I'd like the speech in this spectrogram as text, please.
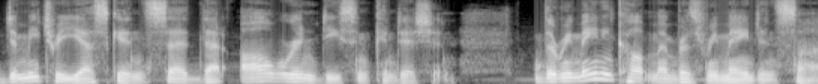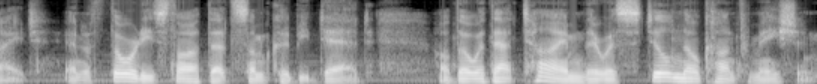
Dmitry Yeskin said that all were in decent condition. The remaining cult members remained inside, and authorities thought that some could be dead, although at that time there was still no confirmation.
